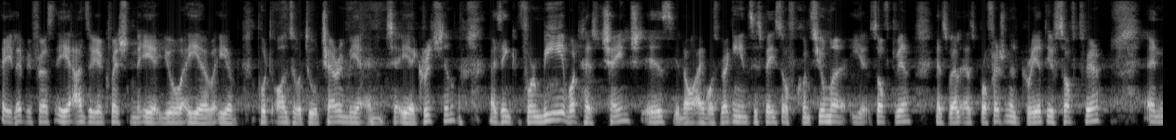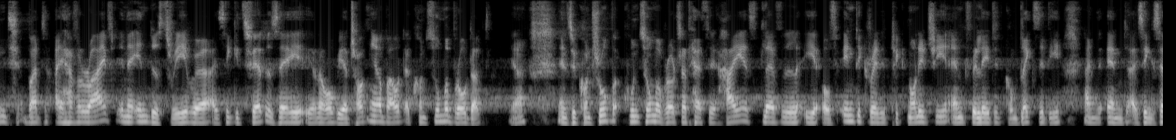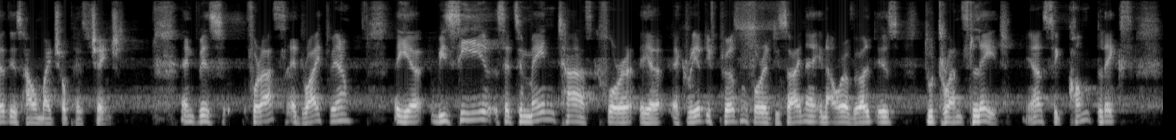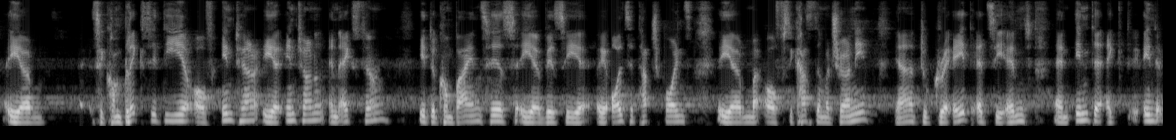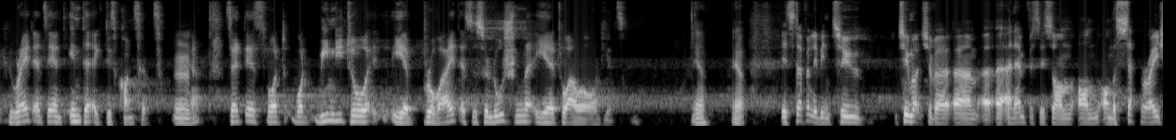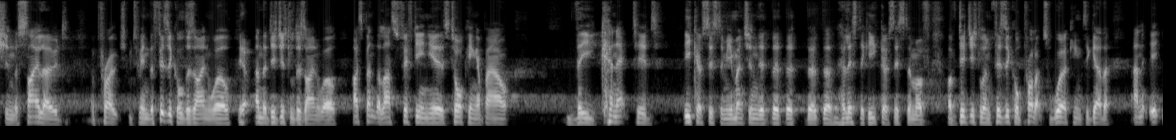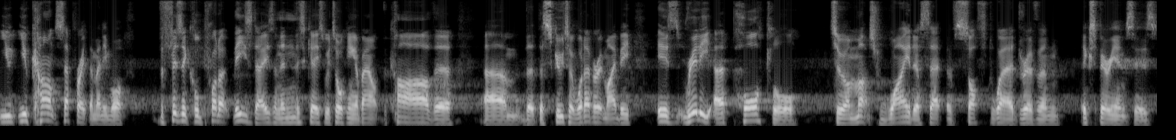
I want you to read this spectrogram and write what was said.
Hey, let me first uh, answer your question. Uh, you, uh, you put also to Jeremy and Christian. I think for me, what has changed is, you know, I was working in the space of consumer software as well as professional creative software. And, but I have arrived in an industry where I think it's fair to say, you know, we are talking about a consumer product yeah. And the consumer project has the highest level of integrated technology and related complexity. And, and I think that is how my job has changed. And with, for us at Rightware, uh, we see that the main task for a, a, creative person, for a designer in our world is to translate, yeah, the complex, um, the complexity of inter, uh, internal and external it combines his uh, with the, uh, all the touch points um, of the customer journey, yeah, to create at the end an interact, integrate at the end interactive concepts. Mm. Yeah? That is what what we need to uh, provide as a solution uh, to our audience. Yeah, yeah. It's definitely been too too much of a, um, a, an emphasis on on on the separation, the siloed approach between the physical design world yep. and the digital design world. I spent the last 15 years talking about the connected ecosystem. You mentioned the, the, the, the, holistic ecosystem of, of digital and physical products working together. And it, you, you can't separate them anymore. The physical product these days, and in this case, we're talking about the car, the, um, the, the scooter, whatever it might be, is really a portal to a much wider set of software driven experiences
